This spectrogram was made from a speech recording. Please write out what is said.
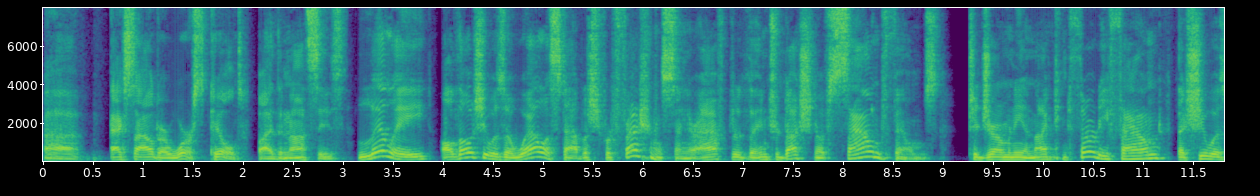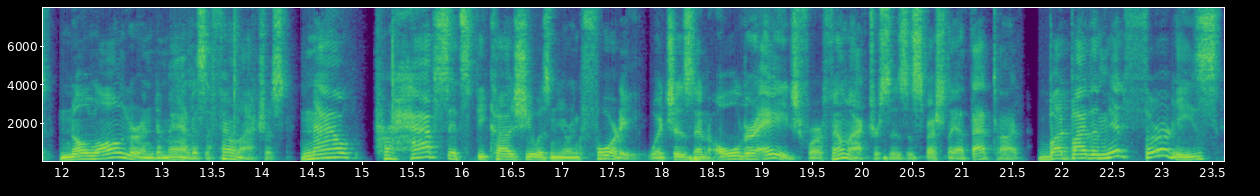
uh, exiled or worse, killed by the Nazis. Lily, although she was a well established professional singer after the introduction of sound films to Germany in 1930, found that she was no longer in demand as a film actress. Now, perhaps it's because she was nearing 40, which is an older age for film actresses, especially at that time. But by the mid 30s,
